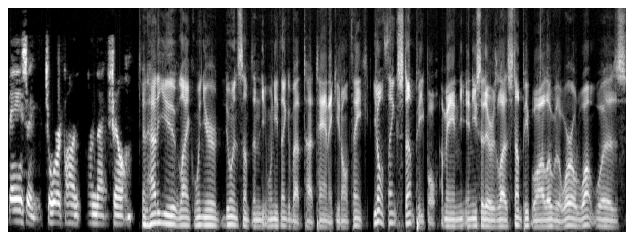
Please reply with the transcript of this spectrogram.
amazing to work on, on that film. And how do you, like, when you're doing something, when you think about Titanic, you don't think, you don't think stunt people. I mean, and you said there was a lot of stunt people all over the world. What was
